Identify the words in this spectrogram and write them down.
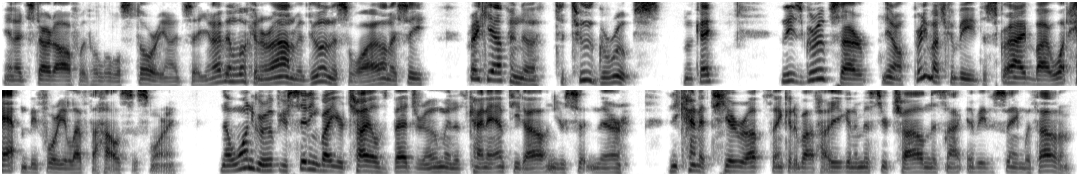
And I'd start off with a little story and I'd say, you know, I've been looking around, I've been doing this a while, and I see break you up into to two groups. Okay. These groups are, you know, pretty much can be described by what happened before you left the house this morning. Now, one group, you're sitting by your child's bedroom and it's kind of emptied out and you're sitting there and you kind of tear up thinking about how you're going to miss your child and it's not going to be the same without him.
